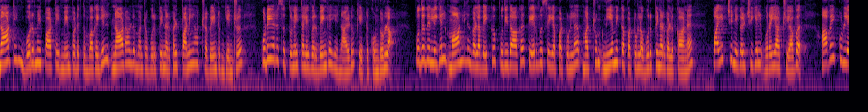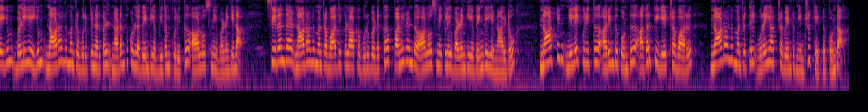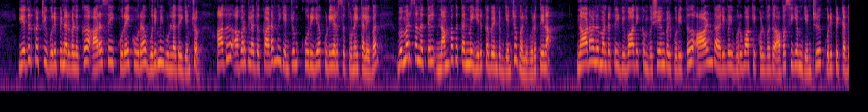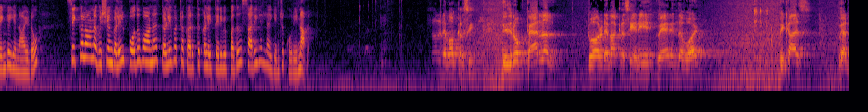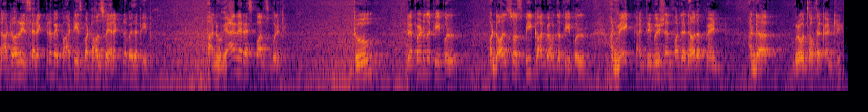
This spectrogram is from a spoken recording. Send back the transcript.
நாட்டின் ஒருமைப்பாட்டை மேம்படுத்தும் வகையில் நாடாளுமன்ற உறுப்பினர்கள் பணியாற்ற வேண்டும் என்று குடியரசு துணைத் தலைவர் வெங்கையா நாயுடு கேட்டுக் கொண்டுள்ளார். புதுதில்லியில் மாநிலங்களவைக்கு புதிதாக தேர்வு செய்யப்பட்டுள்ள மற்றும் நியமிக்கப்பட்டுள்ள உறுப்பினர்களுக்கான பயிற்சி நிகழ்ச்சியில் உரையாற்றிய அவர் அவைக்குள்ளேயும் வெளியேயும் நாடாளுமன்ற உறுப்பினர்கள் நடந்து கொள்ள வேண்டிய விதம் குறித்து ஆலோசனை வழங்கினார். சிறந்த நாடாளுமன்றவாதிகளாக உருவெடுக்க பனிரண்டு ஆலோசனைகளை வழங்கிய வெங்கையா நாயுடு நாட்டின் நிலை குறித்து அறிந்து கொண்டு அதற்கு ஏற்றவாறு நாடாளுமன்றத்தில் உரையாற்ற வேண்டும் என்று கேட்டுக்கொண்டார். எதிர்க்கட்சி உறுப்பினர்களுக்கு அரசை குறை கூற உரிமை உள்ளது என்றும் அது அவர்களது கடமை என்றும் கூறிய குடியரசு துணைத் தலைவர் விமர்சனத்தில் நம்பகத்தன்மை இருக்க வேண்டும் என்று வலியுறுத்தினார். நாடாளுமன்றத்தில் விவாதிக்கும் விஷயங்கள் குறித்து ஆழ்ந்த அறிவை உருவாக்கிக் கொள்வது அவசியம் என்று குறிப்பிட்ட வெங்கைய நாயுடு சிக்கலான விஷயங்களில் பொதுவான தெளிவற்ற கருத்துக்களை தெரிவிப்பது சரியல்ல என்று கூறினார். National democracy. There is no parallel to our democracy anywhere in the world because we are not only selected by parties but also elected by the people. And we have a responsibility to represent the people and also speak on behalf of the people and make contribution for the development and the growth of the country.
